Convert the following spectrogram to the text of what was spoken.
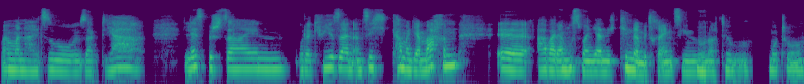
weil man halt so sagt, ja, lesbisch sein oder queer sein an sich kann man ja machen, äh, aber da muss man ja nicht Kinder mit reinziehen, so hm. nach dem Motto.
